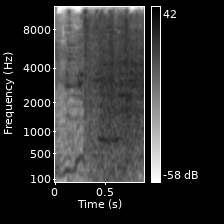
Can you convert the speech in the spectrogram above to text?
Hehehehe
